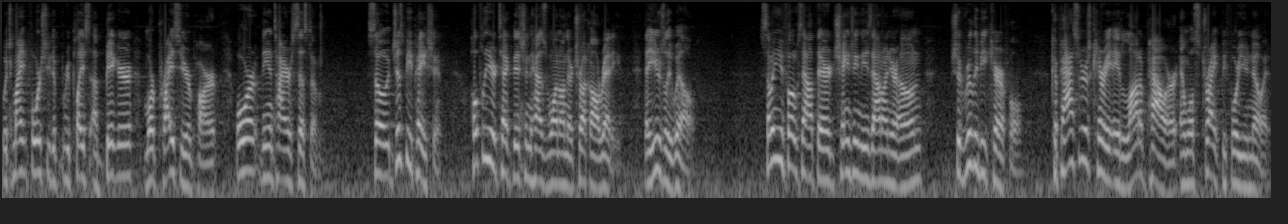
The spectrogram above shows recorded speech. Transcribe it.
which might force you to replace a bigger, more pricier part, or the entire system. So just be patient. Hopefully your technician has one on their truck already. They usually will. Some of you folks out there changing these out on your own should really be careful. Capacitors carry a lot of power and will strike before you know it.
